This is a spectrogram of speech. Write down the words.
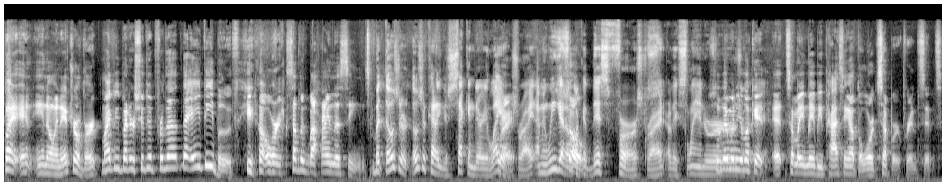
But and, you know, an introvert might be better suited for the the AV booth, you know, or something behind the scenes. but those are those are kind of your secondary layers, Right. right? I mean, we got to So- look at this first, right? Are they slanderers? So then, when you look at, at somebody maybe passing out the Lord's Supper, for instance,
